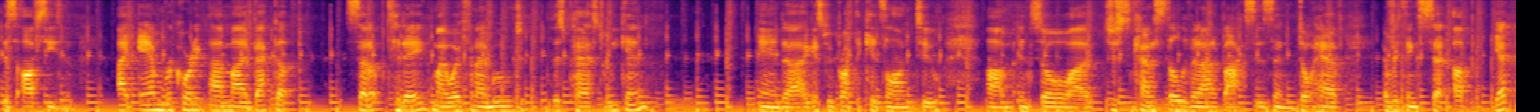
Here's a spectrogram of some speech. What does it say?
this off season. I am recording on my backup setup today. My wife and I moved this past weekend and uh, I guess we brought the kids along too. Um, and so uh, just kind of still living out of boxes and don't have everything set up yet.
